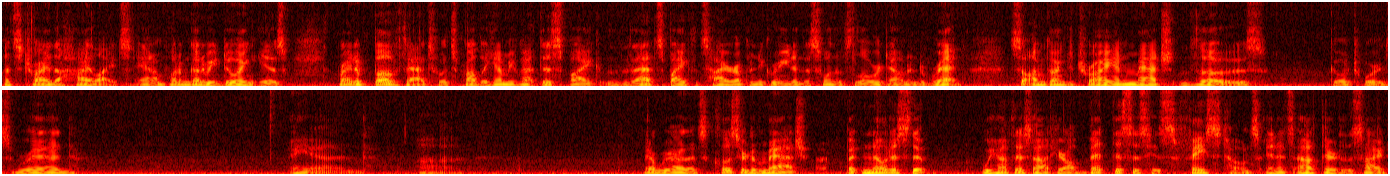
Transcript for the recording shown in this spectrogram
let's try the highlights. And what I'm going to be doing is right above that, so it's probably him, you've got this spike, that spike that's higher up into green, and this one that's lower down into red. So I'm going to try and match those, go towards red, and uh, there we are. That's closer to match. But notice that we have this out here. I'll bet this is his face tones and it's out there to the side.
